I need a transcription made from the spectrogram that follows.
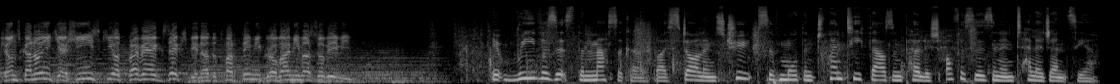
Ksiądz kanonik Jasiński odprawia egzekwie nad otwartymi grobami masowymi. It revisits the massacre by Stalin's troops of more than 20,000 Polish officers and intelligentsia.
